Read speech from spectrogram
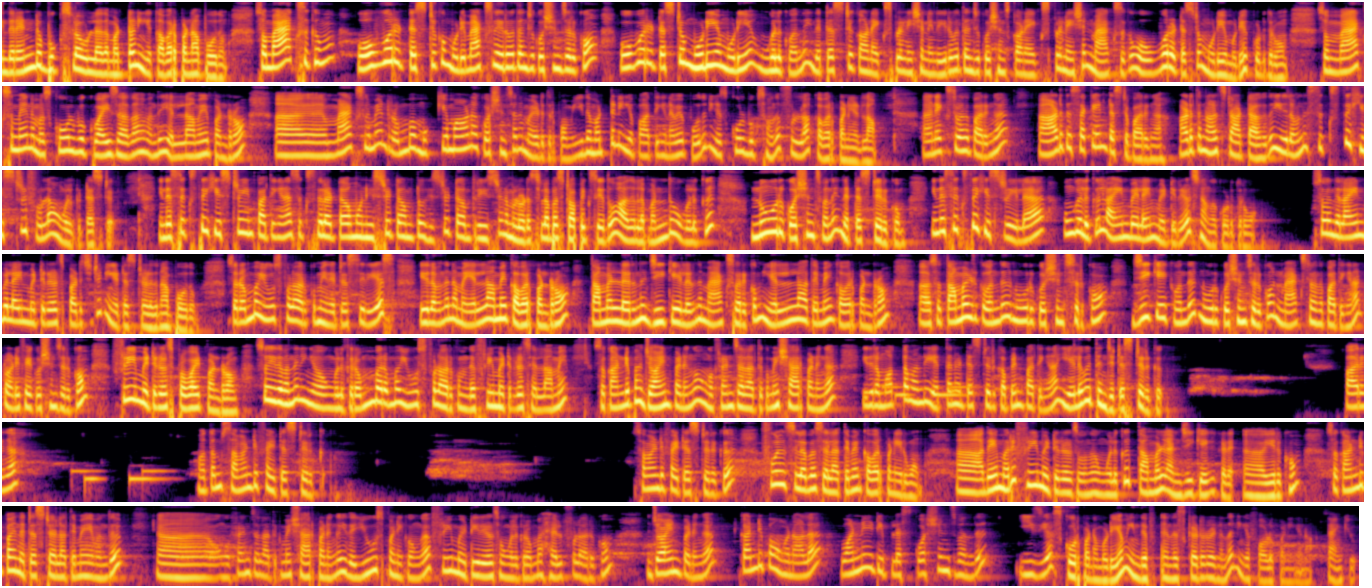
இந்த ரெண்டு புக்ஸில் உள்ளதை மட்டும் நீங்கள் கவர் பண்ணால் போதும். ஸோ மேக்ஸுக்கும் ஒவ்வொரு டெஸ்ட்டுக்கும் முடியும் மேக்ஸில் இருபத்தஞ்சு கொஷின்ஸ் இருக்கும். ஒவ்வொரு டெஸ்ட்டும் முடிய முடிய உங்களுக்கு வந்து இந்த டெஸ்ட்டுக்கான எக்ஸ்ப்ளனேஷன் இந்த இருபத்தஞ்சு கொஷின்ஸ்க்கான எக்ஸ்ப்ளனேஷன் மேக்ஸுக்கு ஒவ்வொரு டெஸ்ட்டும் முடிய முடிய கொடுத்துருவோம். ஸோ மேக்ஸுமே நம்ம ஸ்கூல் புக் வைஸாக தான் வந்து எல்லாமே பண்ணுறோம் மேக்ஸ்லுமே ரொம்ப முக்கியமான கொஷின்ஸை நம்ம எடுத்துருப்போம். இதை மட்டும் நீங்கள் பார்த்தீங்கன்னாவே போதும். நீங்கள் ஸ்கூல் புக்ஸ் வந்து ஃபுல்லாக கவர் பண்ணிடலாம். நெக்ஸ்ட் வந்து பாருங்கள் அடுத்த செகண்ட் டெஸ்ட் பாருங்கள் அடுத்த நாள் ஸ்டார்ட் ஆகுது. இதில் வந்து சிக்ஸ்த்து ஹிஸ்ட்ரி ஃபுல்லாக உங்களுக்கு டெஸ்ட்டு இந்த சிக்ஸ்த்து ஹிஸ்ட்ரின்னு பார்த்தீங்கன்னா சிக்ஸ்த்தில் term one history term two history term three history நம்மளோட சிலபஸ் டாபிக்ஸ் ஏதோ அதில் வந்து உங்களுக்கு நூறு கொஷின்ஸ் வந்து இந்த டெஸ்ட் இருக்கும். இந்த சிக்ஸ்த்து ஹிஸ்ட்ரியில் உங்களுக்கு லைன் பை லைன் மெட்டீரியல்ஸ் நாங்கள் கொடுத்துருவோம். ஸோ இந்த லைன் பை லைன் மெட்டீரியல்ஸ் படிச்சுட்டு நீங்கள் டெஸ்ட் எழுதினா போதும். ஸோ ரொம்ப யூஸ்ஃபுல்லாக இருக்கும் இந்த டெஸ்ட் சீரியஸ் இதில் வந்து நம்ம எல்லாமே கவர் பண்ணுறோம் தமிழ்லேருந்து ஜிகேலேருந்து மேக்ஸ் வரைக்கும் எல்லாத்தையுமே கவர் பண்ணுறோம் ஸோ தமிழுக்கு வந்து நூறு கொஷின்ஸ் இருக்கும். ஜிகேக்கு வந்து நூறு கொஷின்ஸ் இருக்கும். மேக்ஸில் வந்து பார்த்தீங்கன்னா டுவெண்ட்டி ஃபைவ் கொஷின்ஸ் இருக்கும். ஃப்ரீ மெட்டீரியல்ஸ் ப்ரொவைட் பண்ணுறோம் ஸோ இது வந்து நீங்கள் உங்களுக்கு ரொம்ப ரொம்ப யூஸ்ஃபுல்லாக இருக்கும் இந்த ஃப்ரீ மெட்டீரியல்ஸ் எல்லாமே. ஸோ கண்டிப்பாக ஜாயின் பண்ணுங்கள் உங்கள் ஃப்ரெண்ட்ஸ் எல்லாத்துக்குமே ஷேர் பண்ணுங்கள் இதில் மொத்தம் வந்து எத்தனை டெஸ்ட் இருக்குது அப்படின்னு பார்த்தீங்கன்னா எழுபத்தஞ்சு டெஸ்ட் இருக்குது பாருங்கள் மொத்தம் செவன்ட்டி ஃபைவ் டெஸ்ட் இருக்குது செவன்ட்டி ஃபைவ் டெஸ்ட் இருக்குது ஃபுல் சிலபஸ் எல்லாத்தையுமே கவர் பண்ணிடுவோம் அதே மாதிரி ஃப்ரீ மெட்டீரியல்ஸ் வந்து உங்களுக்கு தமிழ் அண்ட் ஜிகேக்கு கிடை இருக்கும். ஸோ கண்டிப்பாக இந்த டெஸ்ட் எல்லாத்தையுமே வந்து உங்கள் ஃப்ரெண்ட்ஸ் எல்லாத்துக்குமே ஷேர் பண்ணுங்கள் இதை யூஸ் பண்ணிக்கோங்க. ஃப்ரீ மெட்டீரியல்ஸ் உங்களுக்கு ரொம்ப ஹெல்ப்ஃபுல்லாக இருக்கும். ஜாயின் பண்ணுங்கள் கண்டிப்பாக உங்களால் ஒன் எயிட்டி ப்ளஸ் கொஷின்ஸ் வந்து ஈஸியாக ஸ்கோர் பண்ண முடியும். இந்த இந்த ஸ்கெடியூல் வந்து நீங்கள் ஃபாலோ பண்ணிங்கன்னா. தேங்க்யூ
